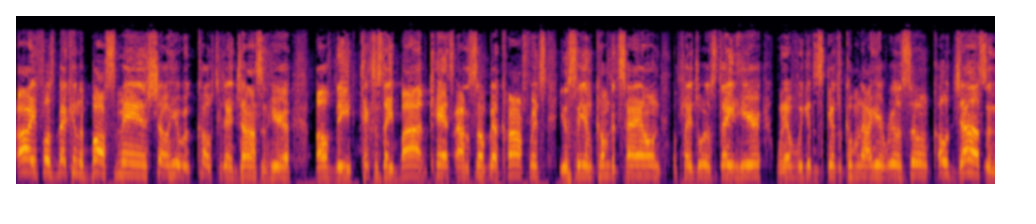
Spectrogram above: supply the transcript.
All right, folks, back in the Boss Man Show here with Coach TJ Johnson here of the Texas State Bobcats out of Sun Belt Conference. You'll see him come to town to play Georgia State here whenever we get the schedule coming out here real soon. Coach Johnson,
